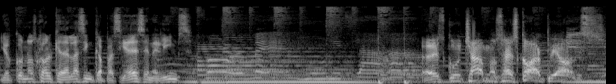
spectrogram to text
Yo conozco al que da las incapacidades en el IMSS. Escuchamos a Scorpions.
